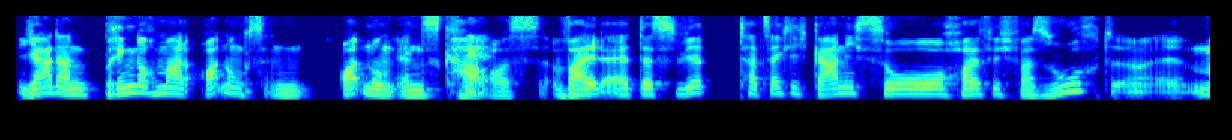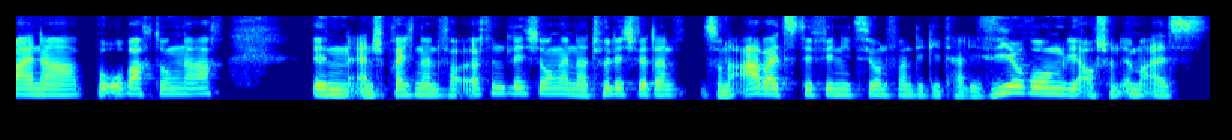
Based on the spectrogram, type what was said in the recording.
Ja, dann bring doch mal Ordnungs in, Ordnung ins Chaos, weil äh, das wird tatsächlich gar nicht so häufig versucht, äh, meiner Beobachtung nach, in entsprechenden Veröffentlichungen. Natürlich wird dann so eine Arbeitsdefinition von Digitalisierung, die auch schon immer als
